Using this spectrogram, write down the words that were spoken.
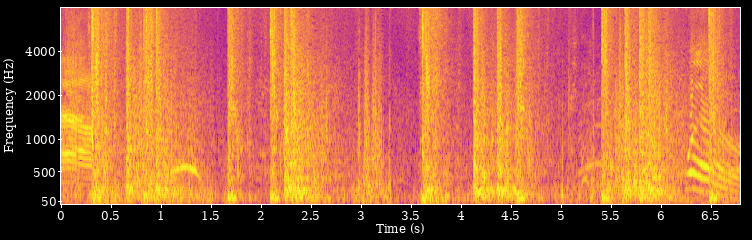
Wow. Whoa.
